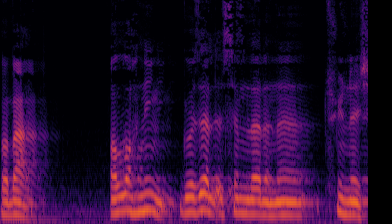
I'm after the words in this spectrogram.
va ba'd. Allohning go'zal ismlarini tushunish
